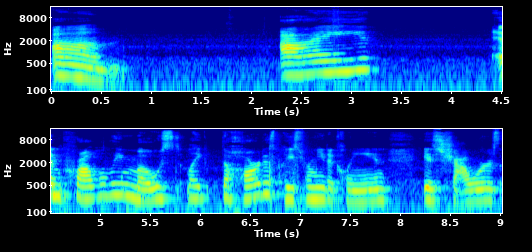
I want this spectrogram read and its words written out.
Um, I am probably most, like the hardest place for me to clean is showers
